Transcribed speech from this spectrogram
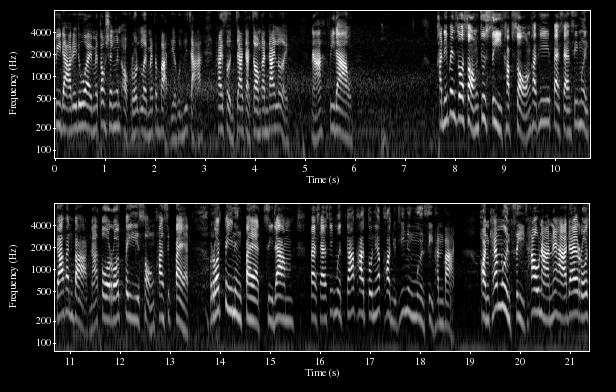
ฟรีดาวได้ด้วย ไม่ต้องใช้เงินออกรถเลยแม้แต่บาทเดียวคุณพี่จ๋าใครสนใจจะจองกันได้เลยนะฟรีดาว คันนี้เป็นตัว 2.4 ขับ 2 ค่ะพี่ 849,000 บาทนะ ตัวรถปี 2018 รถปี 18 สีดำ849,000 ตัวเนี้ยผ่อนอยู่ที่ 14,000 บาท ผ่อนแค่14,000เท่านั้นนะคะ ได้รถ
